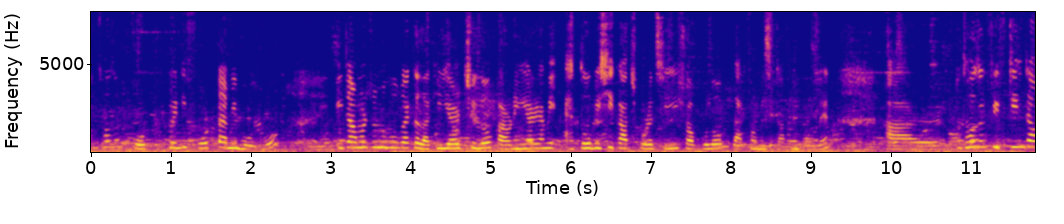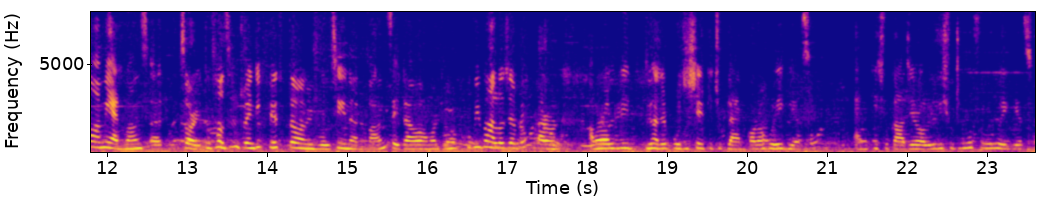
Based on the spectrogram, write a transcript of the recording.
টু থাউজেন্ড ফোর টোয়েন্টি ফোরটা আমি বলব। এটা আমার জন্য বলব একটা লাকি ইয়ার ছিল, কারণ এই ইয়ারে আমি এত বেশি কাজ করেছি, সবগুলো প্ল্যাটফর্মে যেটা আপনি বললেন। আর টু থাউজেন্ড ফিফটিনটাও আমি advance sorry two thousand twenty ফিফথটাও আমি বলছি ইন অ্যাডভান্স এটাও আমার জন্য খুবই ভালো যাবে, কারণ আমার অলরেডি দুই হাজার পঁচিশের কিছু প্ল্যান করা হয়ে গিয়েছে অ্যান্ড কিছু কাজের অলরেডি শুটিংও শুরু হয়ে গিয়েছে।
